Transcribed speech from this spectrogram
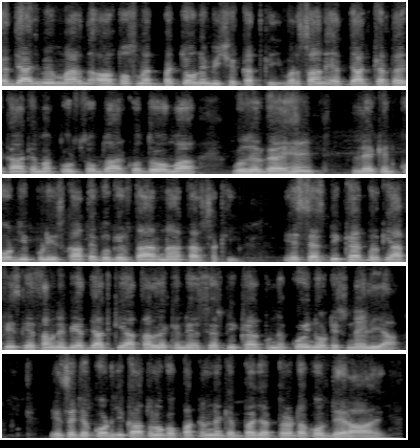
एहतजाज में मर्द, औरतों समेत बच्चों ने भी शिरकत की। वर्षा ने एहतजाज करते हुए कहा कि मकतूल सोबदार को दो माह गुजर गए हैं, लेकिन कोर्ट जी पुलिस कातिल को गिरफ़्तार ना कर सकी। एस एस पी खैरपुर के ऑफ़िस के सामने भी एहतजाज किया था, लेकिन एस एस पी खैरपुर ने कोई नोटिस नहीं लिया। इससे जो कोर्ट जी कातलों को पकड़ने के बजाय प्रोटोकॉल दे रहा है।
